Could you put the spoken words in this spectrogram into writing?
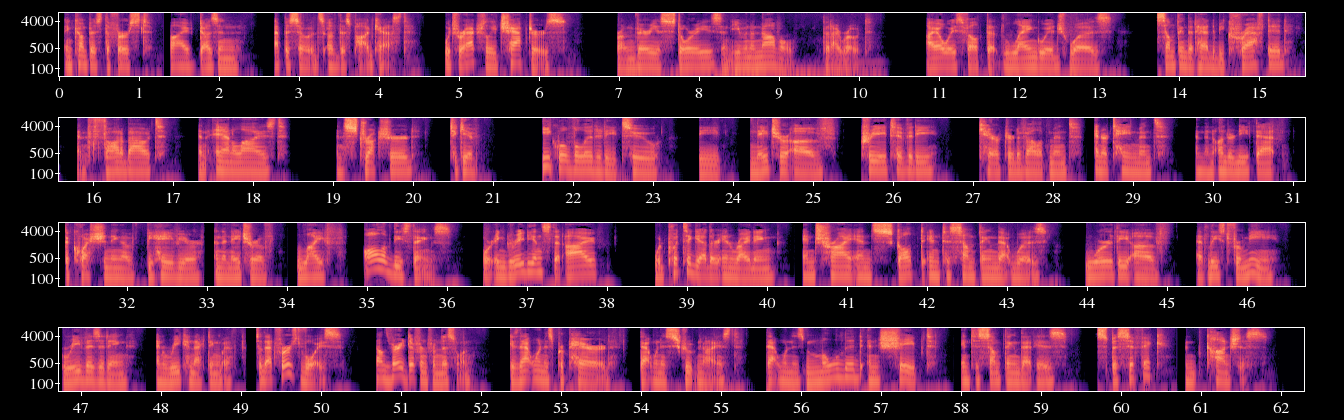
encompassed the first five dozen episodes of this podcast, which were actually chapters from various stories and even a novel that I wrote. I always felt that language was something that had to be crafted and thought about and analyzed and structured to give equal validity to the nature of creativity, character development, entertainment, and then underneath that, the questioning of behavior and the nature of life. All of these things were ingredients that I would put together in writing and try and sculpt into something that was worthy of, at least for me, revisiting and reconnecting with. So that first voice sounds very different from this one because that one is prepared, that one is scrutinized, that one is molded and shaped into something that is specific and conscious.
